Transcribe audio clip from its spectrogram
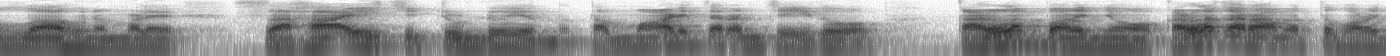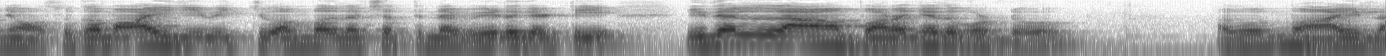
അള്ളാഹു നമ്മളെ സഹായിച്ചിട്ടുണ്ട് എന്ന് തമ്മാടിത്തരം ചെയ്തോ കള്ളം പറഞ്ഞോ കള്ളകറാമത്ത് പറഞ്ഞോ സുഖമായി ജീവിച്ചു അമ്പത് ലക്ഷത്തിന്റെ വീട് കെട്ടി ഇതെല്ലാം പറഞ്ഞതുകൊണ്ട് അതൊന്നും ആയില്ല.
